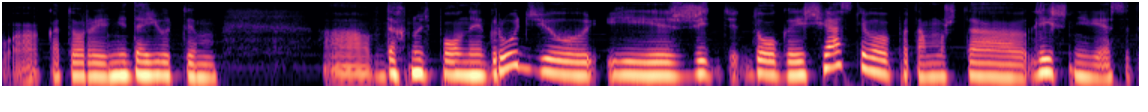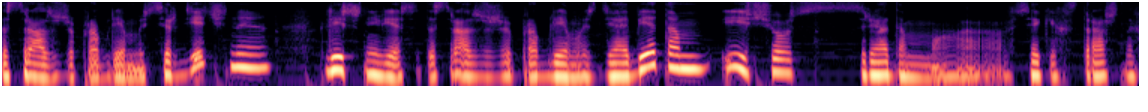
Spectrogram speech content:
а, которые не дают им вдохнуть полной грудью и жить долго и счастливо, потому что лишний вес это сразу же проблемы сердечные, лишний вес это сразу же проблемы с диабетом и еще с рядом а, всяких страшных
